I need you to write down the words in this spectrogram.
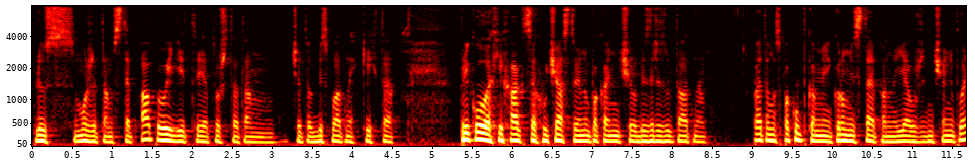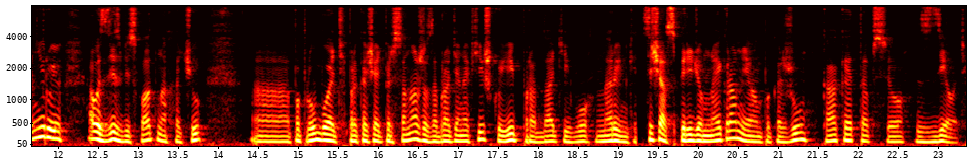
Плюс может там Step Up выйдет. Я то, что там что-то в бесплатных каких-то приколах их акциях участвую, но пока ничего безрезультатно. Поэтому с покупками, кроме степа, я уже ничего не планирую. А вот здесь бесплатно хочу попробовать прокачать персонажа, забрать NFT и продать его на рынке. Сейчас перейдем на экран, я вам покажу, как это все сделать.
